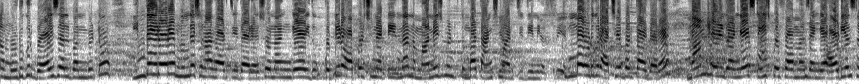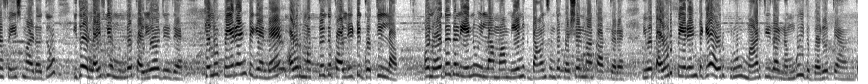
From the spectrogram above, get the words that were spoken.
ನಮ್ಮ ಹುಡುಗರು ಬಾಯ್ಸಲ್ಲಿ ಬಂದುಬಿಟ್ಟು ಹಿಂದೆ ಇರೋರೇ ಮುಂದೆ ಚೆನ್ನಾಗಿ ಆಡ್ತಿದ್ದಾರೆ. ಸೊ ನನಗೆ ಇದು ಕೊಟ್ಟಿರೋ ಆಪರ್ಚುನಿಟಿಯಿಂದ ನಮ್ಮ ಮ್ಯಾನೇಜ್ಮೆಂಟ್ ತುಂಬ ಥ್ಯಾಂಕ್ಸ್ ಮಾಡ್ತಿದ್ದೀನಿ. ತುಂಬ ಹುಡುಗರು ಆಚೆ ಬರ್ತಾ ಇದ್ದಾರೆ. ಮ್ಯಾಮ್ ಹೇಳ್ದಂಗೆ ಸ್ಟೇಜ್ ಪರ್ಫಾರ್ಮೆನ್ಸ್ ಹೆಂಗೆ ಆಡಿಯನ್ಸ್ನ ಫೇಸ್ ಮಾಡೋದು, ಇದು ಲೈಫ್ಗೆ ಮುಂದೆ ಕಲಿಯೋದಿದೆ. ಕೆಲವು ಪೇರೆಂಟ್ಗೆ ಅವ್ರ ಮಕ್ಕಳದ್ದು ಕ್ವಾಲಿಟಿ ಗೊತ್ತಿಲ್ಲ. ಅವ್ನು ಓದೋದ್ರಲ್ಲಿ ಏನೂ ಇಲ್ಲ, ಮ್ಯಾಮ್, ಏನಕ್ಕೆ ಡಾನ್ಸ್ ಅಂತ ಕ್ವೆಶನ್ ಮಾರ್ಕ್ ಆಗ್ತಾರೆ ಇವತ್ತು ಅವ್ರ ಪೇರೆಂಟ್ಗೆ ಅವ್ರು ಪ್ರೂವ್ ಮಾಡ್ತಿದ್ದಾರೆ. ನಮಗೂ ಇದು ಬರುತ್ತೆ ಅಂತ.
